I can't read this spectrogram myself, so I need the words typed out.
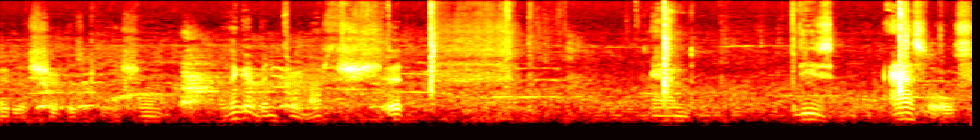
Maybe the shirt doesn't my shirt. I think I've been through enough shit. And these assholes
